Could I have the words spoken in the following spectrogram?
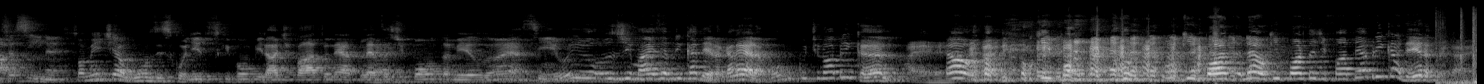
fácil assim, né? somente alguns escolhidos que vão virar de fato, né, atletas de ponta mesmo, né? Assim, os demais é brincadeira. Galera, vamos continuar brincando. É, É, o, que importa, o que importa, né, o que importa de fato é a brincadeira. verdade.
